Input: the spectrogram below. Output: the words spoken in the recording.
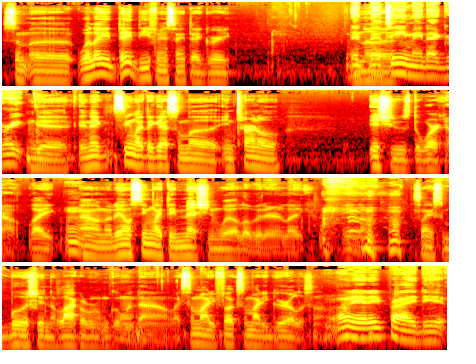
some uh well they they defense ain't that great. that, and, that uh, team ain't that great. Yeah, and they seem like they got some uh internal issues to work out. Like mm. I don't know, they don't seem like they meshing well over there. Like you know, it's like some bullshit in the locker room going down. Like somebody fucked somebody girl or something. Oh yeah, they probably did.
